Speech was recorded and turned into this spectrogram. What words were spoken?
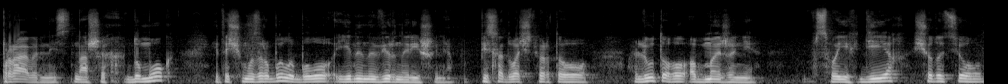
правильність наших думок, і те, що ми зробили, було єдине вірне рішення. Після 24 лютого обмежені в своїх діях щодо цього,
